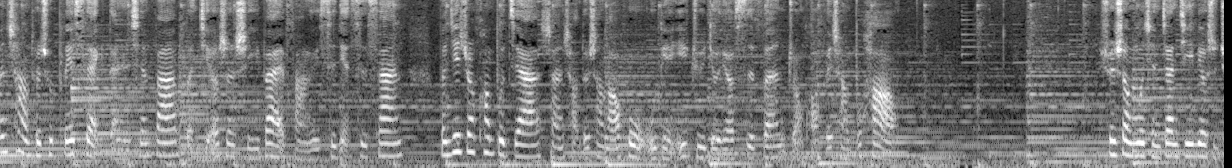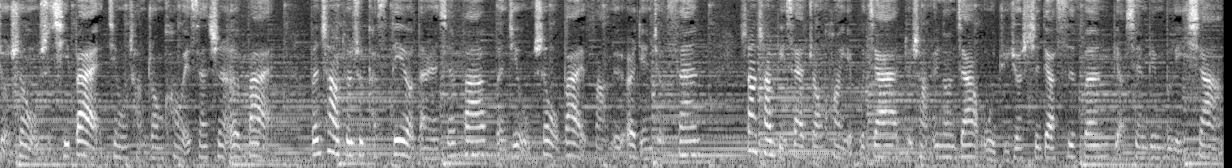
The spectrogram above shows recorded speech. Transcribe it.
本场推出 Playsack 担任先发，本季二胜十一败，防率四点四三，本季状况不佳，上一场对上老虎五点一局丢掉四分，状况非常不好。选手目前战绩六十九胜五十七败，近五场状况为三胜二败。本场推出 Castillo 担任先发，本季五胜五败，防率二点九三。上场比赛状况也不佳，对上运动家五局就失掉四分，表现并不理想。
